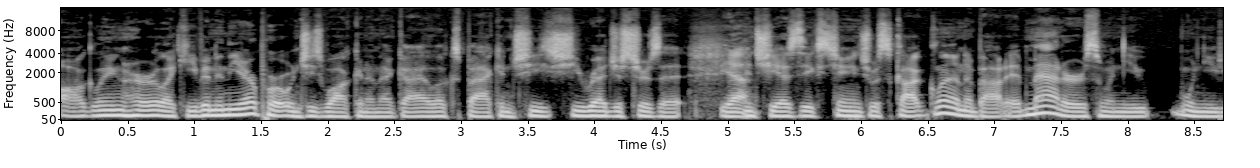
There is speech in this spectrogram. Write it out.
ogling her like even in the airport when she's walking and that guy looks back and she she registers it Yeah. and she has the exchange with Scott Glenn about it matters when you when you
